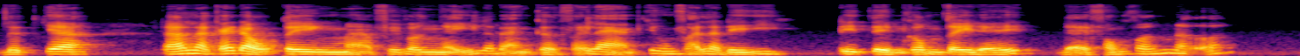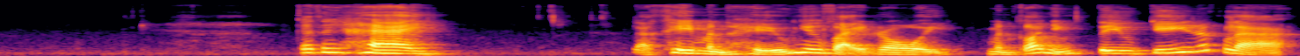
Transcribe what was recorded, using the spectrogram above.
Được chưa? Đó là cái đầu tiên mà Phi Vân nghĩ là bạn cần phải làm chứ không phải là đi đi tìm công ty để để phỏng vấn nữa. Cái thứ hai là khi mình hiểu như vậy rồi, mình có những tiêu chí rất là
